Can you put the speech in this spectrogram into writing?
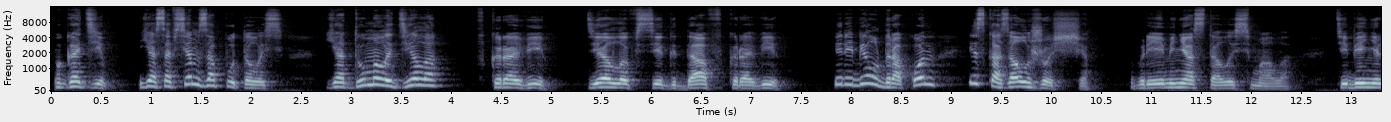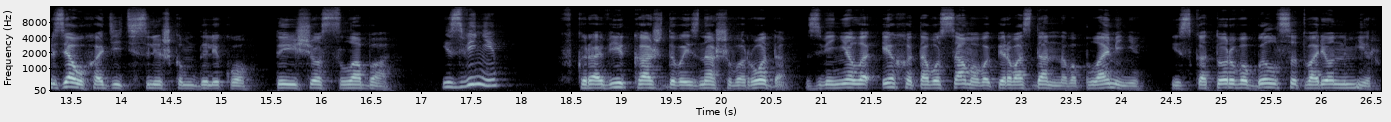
Погоди, я совсем запуталась. Я думала, дело в крови. Дело всегда в крови. Перебил дракон и сказал жестче. Времени осталось мало. Тебе нельзя уходить слишком далеко. Ты еще слаба. Извини. В крови каждого из нашего рода звенело эхо того самого первозданного пламени, из которого был сотворен мир.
